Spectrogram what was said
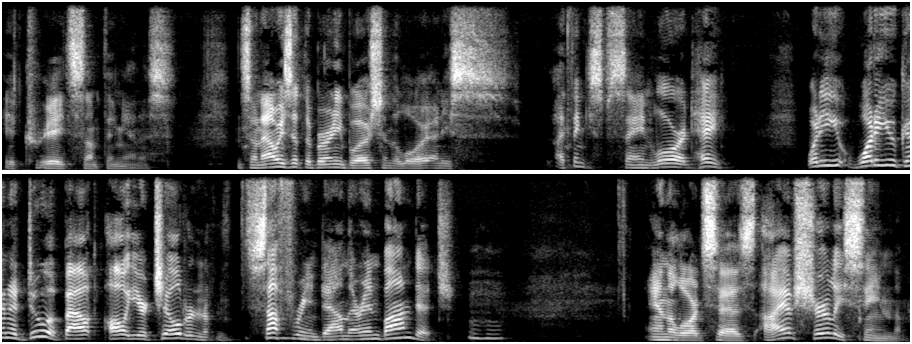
It creates something in us. And so now he's at the burning bush, and the Lord, and he's, I think he's saying, Lord, hey, what are you what are you going to do about all your children suffering down there in bondage? Mm-hmm. And the Lord says, I have surely seen them.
